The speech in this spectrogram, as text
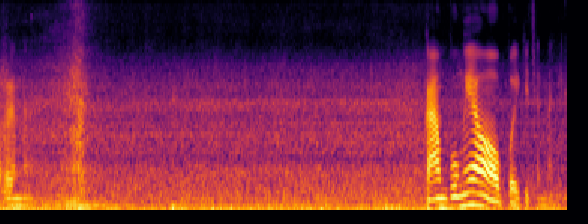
Keren. Kampungnya apa iki jenenge?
